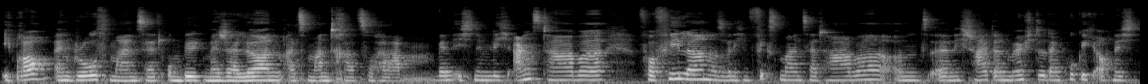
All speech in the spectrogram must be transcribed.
ich brauche ein Growth Mindset, um Build, Measure, Learn als Mantra zu haben. Wenn ich nämlich Angst habe vor Fehlern, also wenn ich ein Fixed Mindset habe und äh, nicht scheitern möchte, dann gucke ich auch nicht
